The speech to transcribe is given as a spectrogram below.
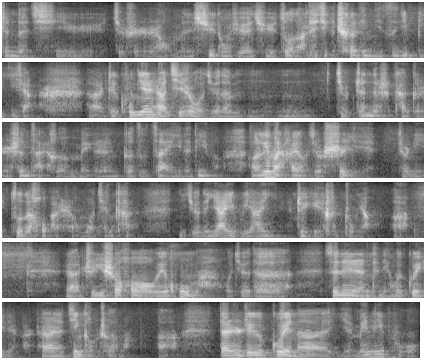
真的去就是让我们旭同学去坐到这几个车里，你自己比一下啊。这个空间上，其实我觉得，嗯嗯。就真的是看个人身材和每个人各自在意的地方啊。另外还有就是视野，就是你坐在后排上往前看，你觉得压抑不压抑？这个也很重要啊。啊，至于售后维护嘛，我觉得森林人肯定会贵一点，它进口车嘛啊。但是这个贵呢也没离谱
